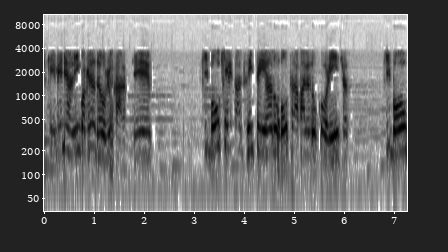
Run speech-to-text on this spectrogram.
Uhum. queimei minha língua grandão, viu, cara? Porque que bom que ele tá desempenhando um bom trabalho no Corinthians. Que bom.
